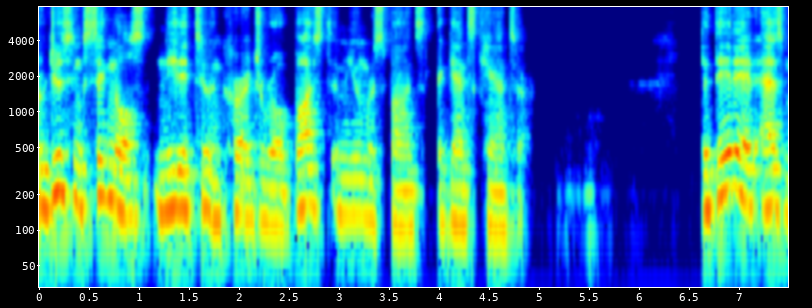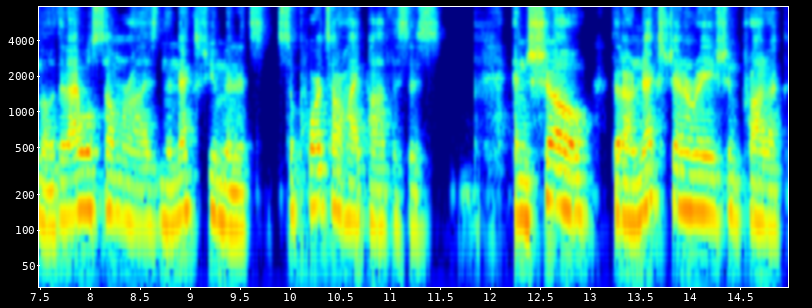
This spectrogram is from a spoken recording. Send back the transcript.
producing signals needed to encourage a robust immune response against cancer. The data at ESMO that I will summarize in the next few minutes supports our hypothesis and show that our next generation product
